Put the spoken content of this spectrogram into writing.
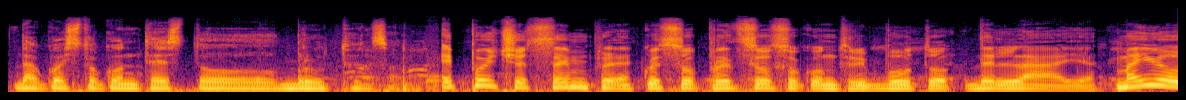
da questo contesto brutto. Insomma. E poi c'è sempre questo prezioso contributo dell'AIA, ma io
